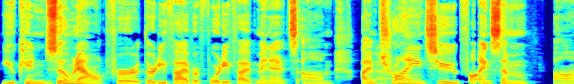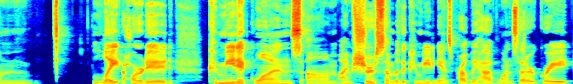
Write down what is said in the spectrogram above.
you can zone out for 35 or 45 minutes. Um, I'm Yeah. trying to find some um, lighthearted comedic ones. Um, I'm sure some of the comedians probably have ones that are great.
